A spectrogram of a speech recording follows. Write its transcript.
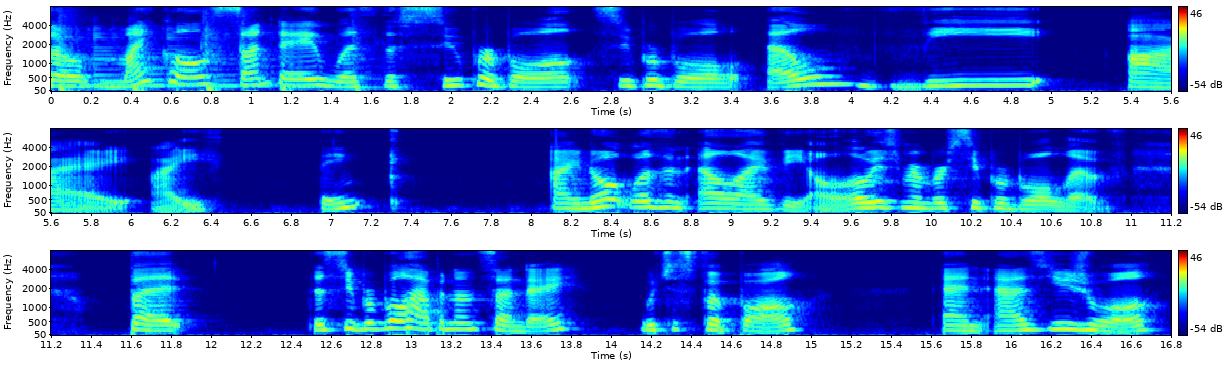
So Michael Sunday was the Super Bowl, Super Bowl LVI, I think. I know it wasn't LIV. I'll always remember Super Bowl live. But the Super Bowl happened on Sunday, which is football. And as usual,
